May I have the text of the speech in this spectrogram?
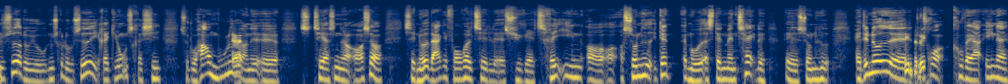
nu sidder du jo, nu skal du sidde i regionsregi, så du har jo mulighederne ja. øh, til at sådan, at også at sætte noget værk i forhold til øh, psykiatrien og, og, og sundhed i den måde, altså den mentale øh, sundhed. Er det noget, øh, Det er du det. tror kunne være en af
